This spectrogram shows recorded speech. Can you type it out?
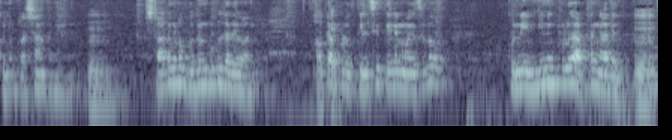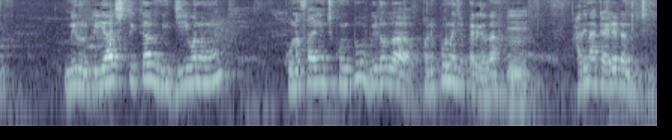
కొంచెం ప్రశాంతమైంది మ్మ్. స్టార్టింగ్లో బుద్ధుని బుక్కులు చదివేవాడిని. అంటే అప్పుడు తెలిసి తెలియని వయసులో కొన్ని మీనింగ్ఫుల్గా అర్థం కాలేదు. మ్మ్. మీరు రియాలిస్టిక్గా మీ జీవనము కొనసాగించుకుంటూ వీడియోలో పరిపూర్ణ చెప్పారు కదా? మ్మ్. అది నాకు హైలైట్ అనిపించింది.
